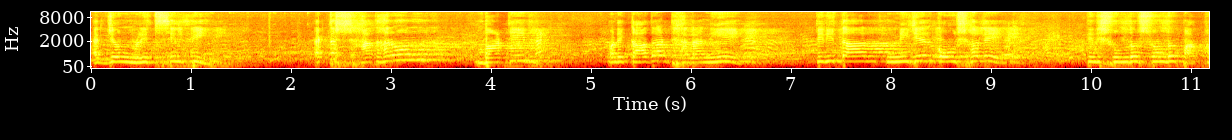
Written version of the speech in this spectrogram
একজন মৃৎশিল্পী একটা সাধারণ মাটির মানে কাদার ঢেলা নিয়ে তিনি তার নিজের কৌশলে তিনি সুন্দর সুন্দর পাত্র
